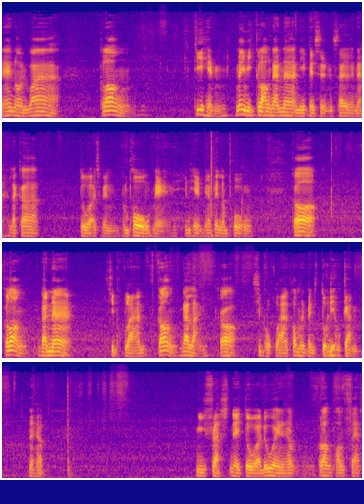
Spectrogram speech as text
แน่นอนว่ากล้องที่เห็นไม่มีกล้องด้านหน้านนี้เป็นเซ็นเซอร์นะ แล้วก็ตัวอาจจะเป็นลำโพงเนี่ยเห็นเห็นนะเป็นลำโพง ก็กล้องด้านหน้า 16 ล้าน กล้องด้านหลังก็ 16 ล้านเพราะมันเป็นตัวเดียวกันนะครับ มีแฟลชในตัวด้วยนะครับ กล้องพร้อมแฟลช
